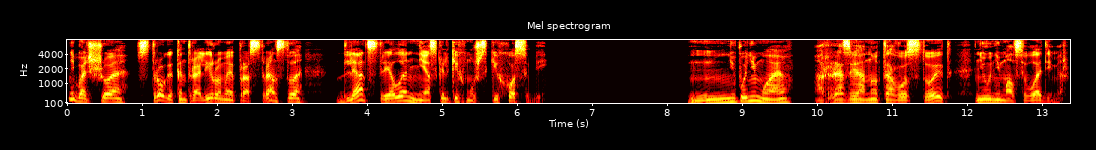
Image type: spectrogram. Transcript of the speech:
Небольшое, строго контролируемое пространство для отстрела нескольких мужских особей. «Не понимаю», «Разве оно того стоит?» — не унимался Владимир.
